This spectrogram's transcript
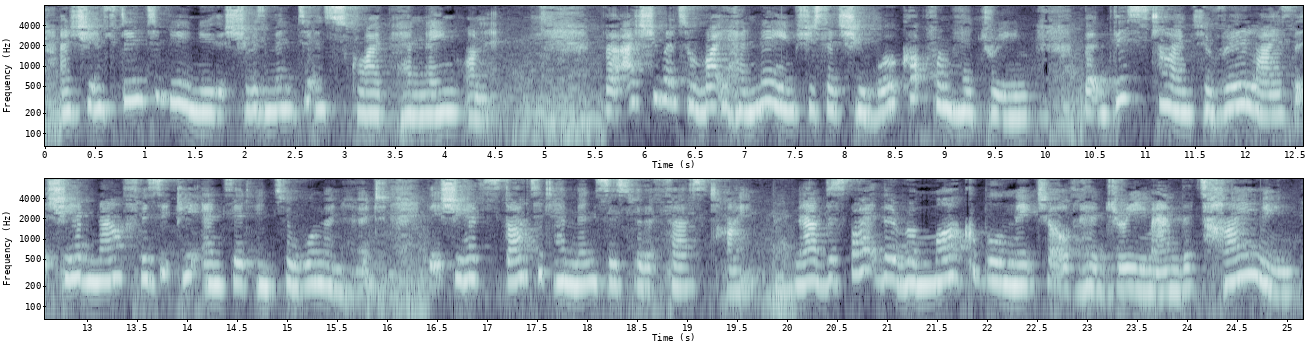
and she instinctively knew that she was meant to inscribe her name on it. But as she went to write her name, she said she woke up from her dream, but this time to realize that she had now physically entered into womanhood, that she had started her menses for the first time. Now, despite the remarkable nature of her dream and the timing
